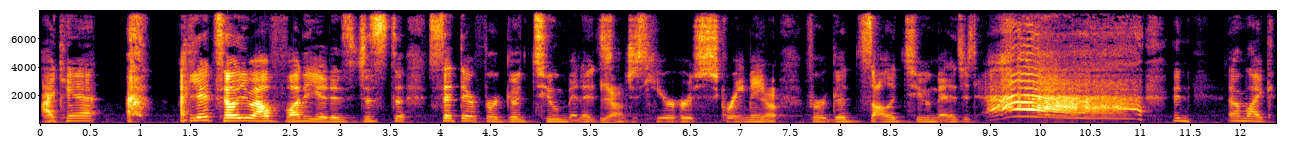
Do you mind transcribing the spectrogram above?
I can't. I can't tell you how funny it is just to sit there for a good two minutes Yeah. and just hear her screaming Yep. for a good solid two minutes, just ah, and, and I'm like,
